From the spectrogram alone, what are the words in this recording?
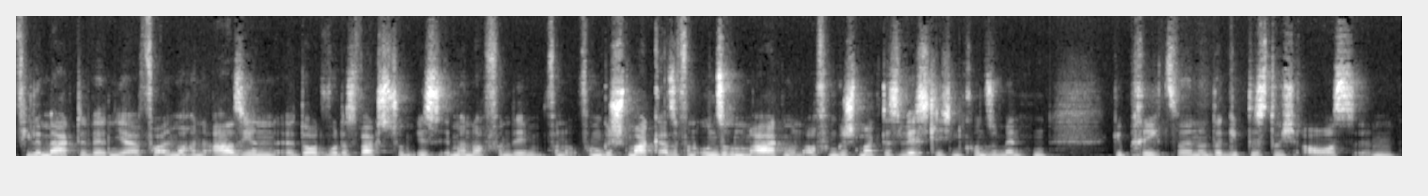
viele Märkte werden ja vor allem auch in Asien, äh, dort wo das Wachstum ist, immer noch von dem, von, vom Geschmack, also von unseren Marken und auch vom Geschmack des westlichen Konsumenten geprägt sein. Und da gibt es durchaus ähm,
